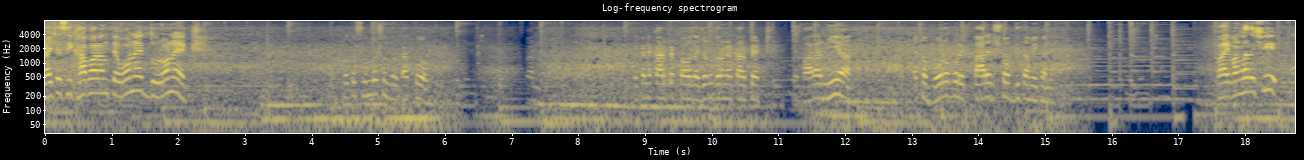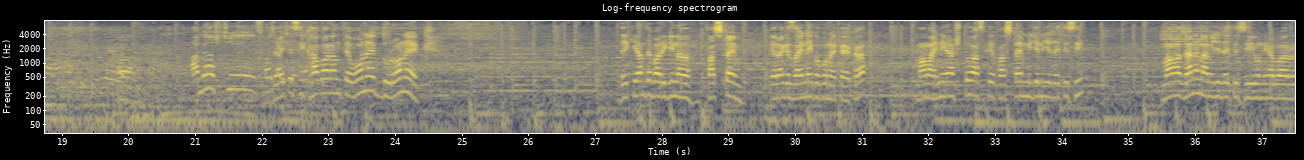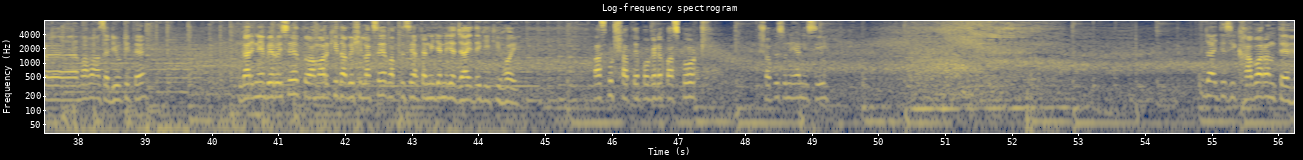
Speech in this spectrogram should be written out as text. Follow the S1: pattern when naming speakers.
S1: যাইতেছি খাবার আনতে অনেক দূর, অনেক। কত সুন্দর সুন্দর কাপড়। এখানে কার্পেট পাওয়া যায়, যত ধরনের কার্পেট ভাড়া নিয়ে একটা বড় করে তারের সব দিতাম এখানে। ভাই, বাংলাদেশি। আমি আসছি যাইতেছি খাবার আনতে অনেক দূর, অনেক। দেখি আনতে পারি কিনা ফার্স্ট টাইম এর আগে যাই নাই কখনো একা একা। মামা নিয়ে আসতো, আজকে ফার্স্ট টাইম নিজে নিজে যাইতেছি। মামা জানে না আমি যে যাইতেছি, উনি আবার মামা আছে ডিউটিতে গাড়ি নিয়ে বেরোইছে তো আমার খিদা বেশি লাগছে, ভাবতেছি একটা নিজে নিজে যাই, দেখি কি হয়। পাসপোর্ট সাথে পকেটে পাসপোর্ট সব কিছু নিয়ে নিছি। যাইতেছি খাবার আনতে।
